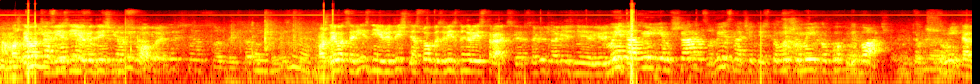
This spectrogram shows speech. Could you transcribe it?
А можливо, це різні юридичні особи. Можливо, це різні юридичні особи з різною реєстрацією. Абсолютно різні Ми дали їм шанс визначитись, тому що ми їх обох не бачимо. Так.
